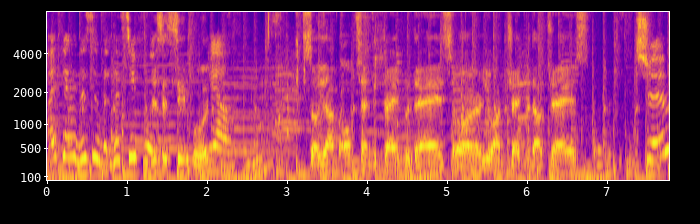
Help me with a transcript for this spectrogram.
I think this is the seafood. This is seafood. yeah. So you have option to trade with rice or you want to try it without rice. Shrimp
